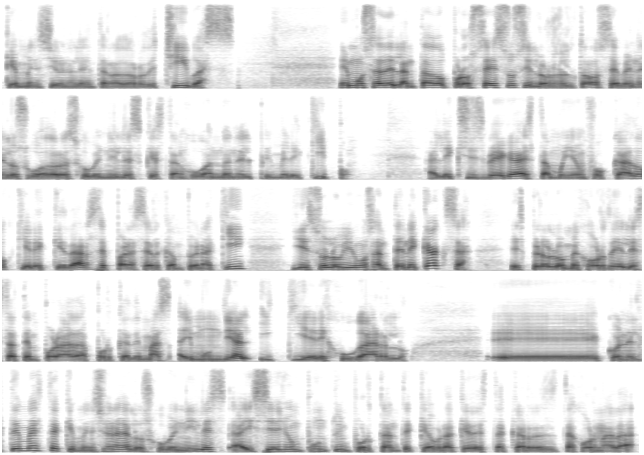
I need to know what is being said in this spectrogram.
que menciona el entrenador de Chivas. Hemos adelantado procesos y los resultados se ven en los jugadores juveniles que están jugando en el primer equipo. Alexis Vega está muy enfocado, quiere quedarse para ser campeón aquí y eso lo vimos ante Necaxa. Espero lo mejor de él esta temporada porque además hay mundial y quiere jugarlo. Eh, con el tema este que menciona de los juveniles, ahí sí hay un punto importante que habrá que destacar desde esta jornada,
